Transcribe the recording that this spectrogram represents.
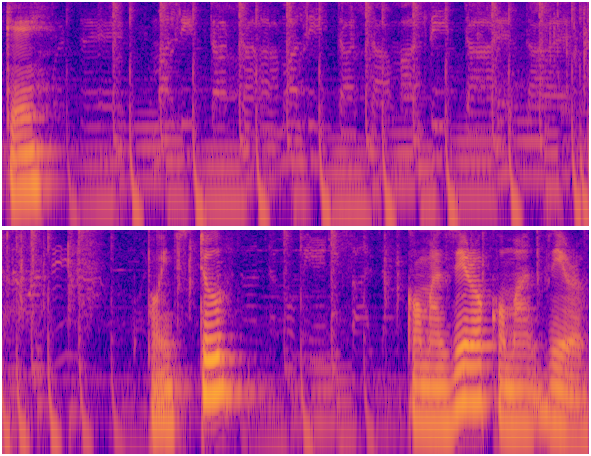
okay, points 2 comma 0 comma 0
